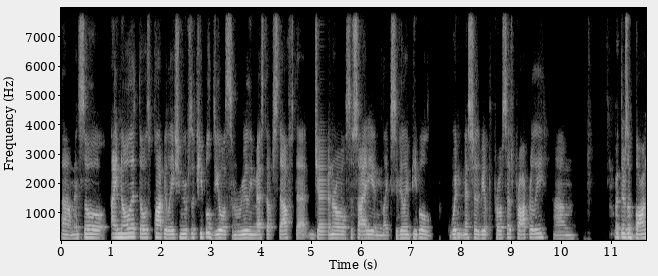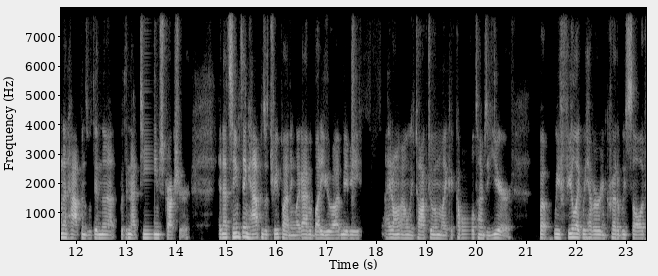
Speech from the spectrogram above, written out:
Um, and so i know that those population groups of people deal with some really messed up stuff that general society and like civilian people wouldn't necessarily be able to process properly. Um, but there's a bond that happens within that within that team structure. And that same thing happens with tree planting. Like i have a buddy who uh, maybe i don't I only talk to him like a couple times a year but we feel like we have an incredibly solid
